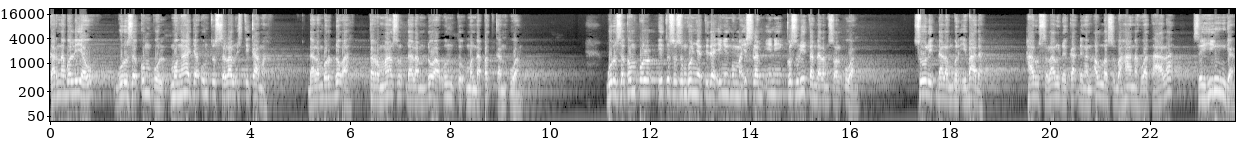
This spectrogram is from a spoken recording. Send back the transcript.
Karena beliau guru sekumpul mengajak untuk selalu istiqamah dalam berdoa termasuk dalam doa untuk mendapatkan uang. Guru sekumpul itu sesungguhnya tidak ingin umat Islam ini kesulitan dalam soal uang. Sulit dalam beribadah. Harus selalu dekat dengan Allah subhanahu wa ta'ala sehingga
